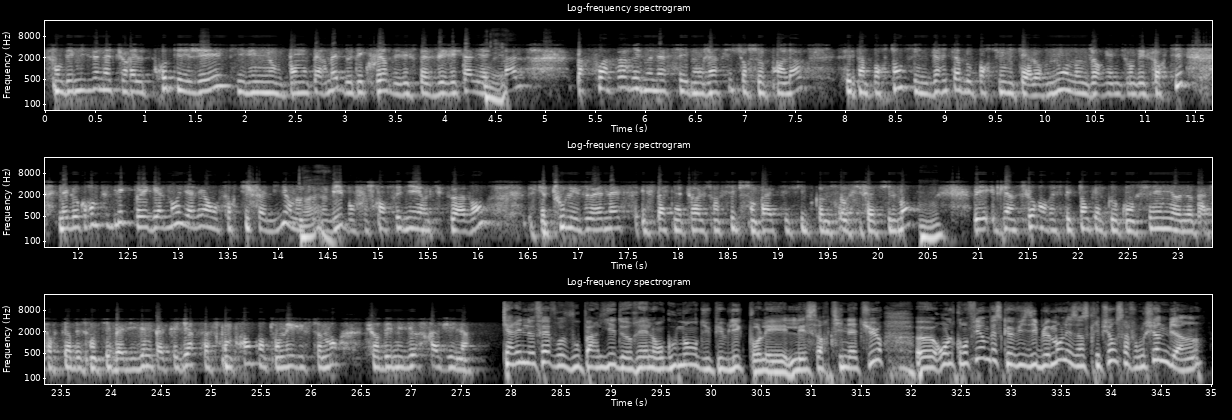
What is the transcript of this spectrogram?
sont des milieux naturels protégés qui vont nous permettre de découvrir des espèces végétales et animales, parfois rares et menacées. Donc j'insiste sur ce point-là. C'est important, c'est une véritable opportunité. Alors nous, nous organisons des sorties, mais le grand public peut également y aller en sortie famille, en autonomie. Bon, faut se renseigner un petit peu avant, parce que tous les ENS, espaces naturels sensibles, sont pas accessibles comme ça aussi facilement. Mhm. Et bien sûr, en respectant quelques consignes, ne pas sortir des sentiers balisés, ne pas cueillir, ça se comprend quand on est justement sur des milieux fragiles. Karine Lefebvre, vous parliez de réel engouement du public pour les, sorties nature. Euh, on le confirme parce que visiblement les inscriptions, ça fonctionne bien. Hein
